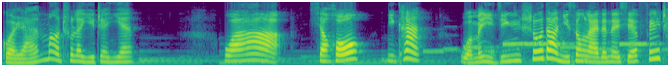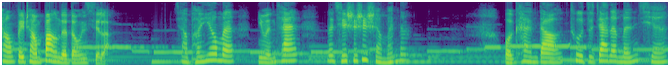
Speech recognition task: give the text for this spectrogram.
果然冒出了一阵烟。哇，小红，你看，我们已经收到你送来的那些非常非常棒的东西了。小朋友们，你们猜，那其实是什么呢？我看到兔子家的门前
